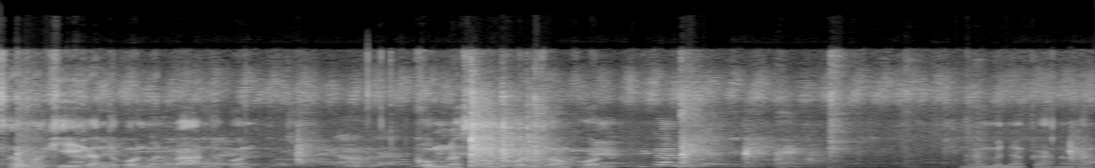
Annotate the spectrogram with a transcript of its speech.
สามัคคีกันทุกคนเหมือนบ้านทุกคนคุมละสองคนสองคนดูบรรยากาศนะครับ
